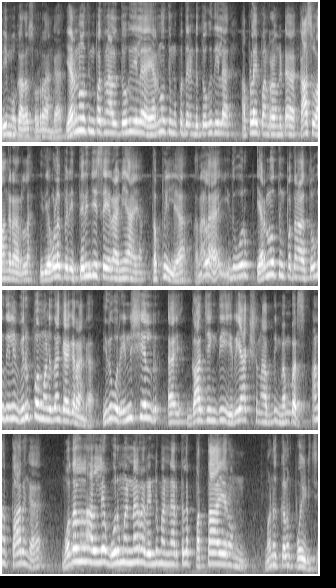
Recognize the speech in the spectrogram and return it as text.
திமுகவில் சொல்கிறாங்க இரநூத்தி முப்பத்தி நாலு தொகுதியில் இரநூத்தி முப்பத்தி ரெண்டு தொகுதியில் அப்ளை பண்ணுறவங்ககிட்ட காசு வாங்குறாருல இது எவ்வளோ பெரிய தெரிஞ்சு செய்கிற அநியாயம். தப்பு இல்லையா? அதனால் இது ஒரு இரநூத்தி முப்பத்தி நாலு தொகுதியிலையும் விருப்ப மனு தான் கேட்குறாங்க இது ஒரு initial gauging the reaction of the members ஆனால் பாருங்கள் முதல் நாள்லேயே ஒரு மணி நேரம் ரெண்டு மணி நேரத்தில் பத்தாயிரம் மனுக்களும் போயிடுச்சு.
